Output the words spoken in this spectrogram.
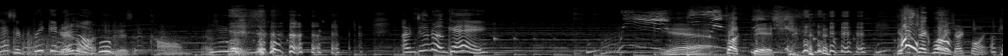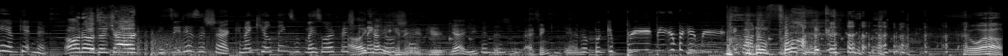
guys are freaking You're the out. one who isn't calm. That. Mm. I'm doing okay. Yeah. Fuck fish. Get the checkpoint. Oh, oh. Checkpoint. Okay, I'm getting it. Oh no, it's a shark. It's, it is a shark. Can I kill things with my swordfish? I like can how I kill you can sharks? injure. Yeah, you can. I think you can. I got Oh fuck! wow.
